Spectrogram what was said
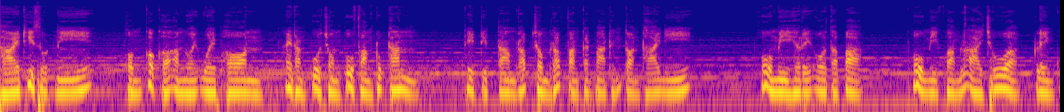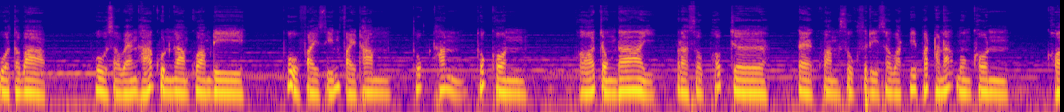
ท้ายที่สุดนี้ ผมก็ขออำนวยอวยพร ให้ท่านผู้ชมผู้ฟังทุกท่าน ที่ติดตามรับชมรับฟังกันมาถึงตอนท้ายนี้ ผู้มีเฮริโอตปะ ผู้มีความละอายชั่ว เกรงกลัวตบาปผู้แสวงหาคุณงามความดี ผู้ใฝ่ศีลใฝ่ธรรม ทุกท่าน ทุกคน ขอจงได้ประสบพบเจอ แต่ความสุขสิริสวัสดิ์พิพัฒนมงคล ขอ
